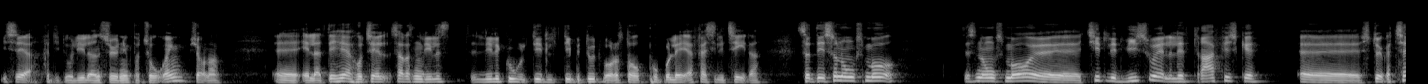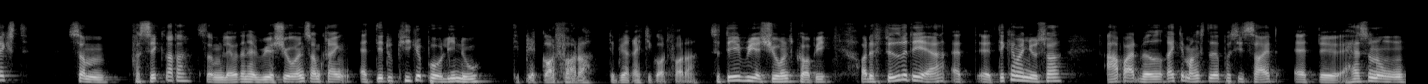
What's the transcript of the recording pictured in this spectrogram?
især, fordi du har lige lavet en søgning på to, ikke? Sjov nok. Øh, eller det her hotel, så er der sådan en lille, lille gul dibedut, hvor der står populære faciliteter. Så det er sådan nogle små, det er sådan nogle små, øh, tit lidt visuelle, lidt grafiske øh, stykker tekst, som forsikrer dig, som laver den her reassurance omkring, at det du kigger på lige nu, det bliver godt for dig. Det bliver rigtig godt for dig. Så det er reassurance copy. Og det fede ved det er, at øh, det kan man jo så arbejde med rigtig mange steder på sit site, at øh, have sådan nogle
